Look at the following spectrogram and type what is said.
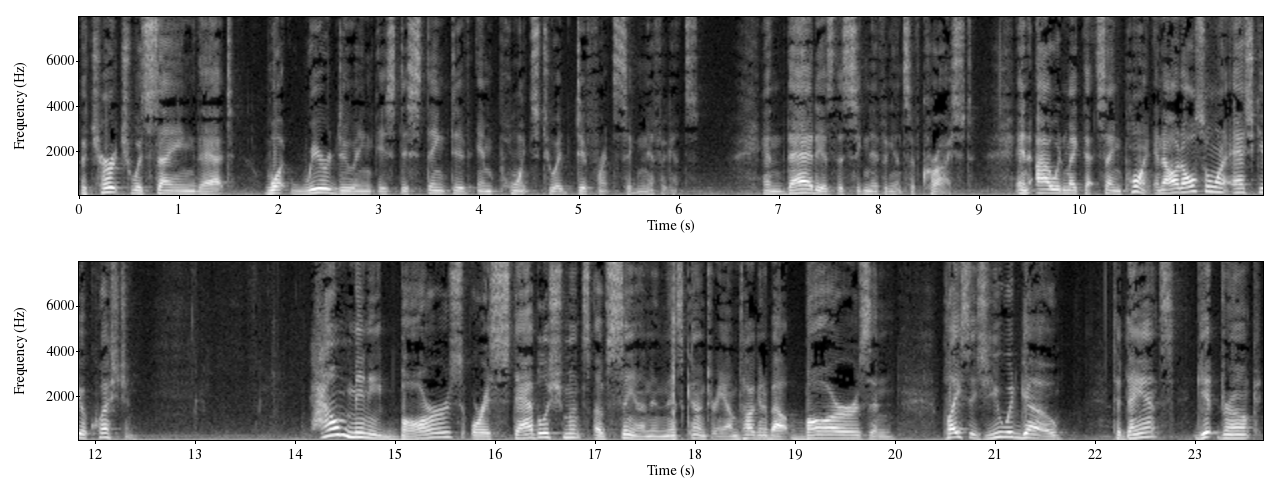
The church was saying that what we're doing is distinctive and points to a different significance. And that is the significance of Christ. And I would make that same point. And I would also want to ask you a question how many bars or establishments of sin in this country, I'm talking about bars and places you would go to dance, get drunk,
